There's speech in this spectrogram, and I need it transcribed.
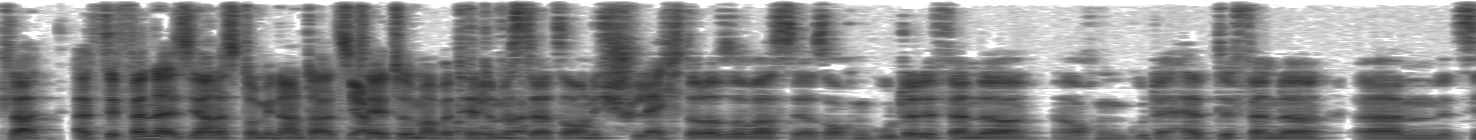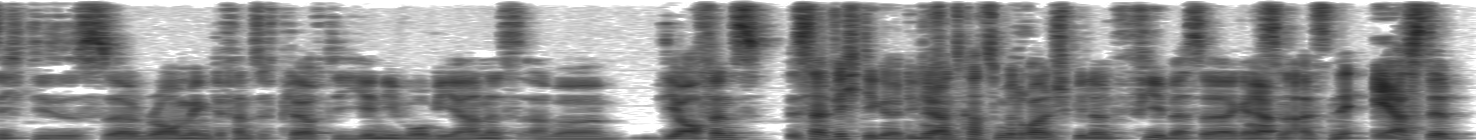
Klar, als Defender ist Janis dominanter als ja, Tatum, aber Tatum ist ja jetzt auch nicht schlecht oder sowas. Der ist auch ein guter Defender, auch ein guter Help-Defender. Ähm, jetzt nicht dieses äh, Roaming Defensive Player of the Year-Niveau wie Janis, aber die Offense ist halt wichtiger. Die Defense kannst du mit Rollenspielern viel besser ergänzen als eine erste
